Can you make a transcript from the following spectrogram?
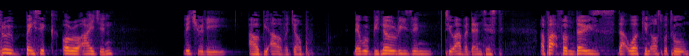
through basic oral hygiene, literally, I'll be out of a job. There would be no reason to have a dentist. Apart from those that work in hospital,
